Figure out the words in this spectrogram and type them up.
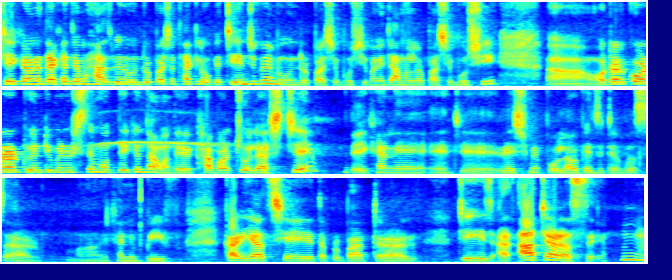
সেই কারণে দেখা যায় আমার হাজব্যান্ড উইন্ডোর পাশে থাকলে ওকে চেঞ্জ করে আমি উইন্ডোর পাশে বসি মানে জানালার পাশে বসি। অর্ডার করার টোয়েন্টি মিনিটসের মধ্যে কিন্তু আমাদের খাবার চলে আসছে। তো এখানে এই যে রেশমি পোলাও ভেজিটেবলস আর এখানে বিফ কারি আছে, তারপর বাটার চিজ আর আচার আছে। হুম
